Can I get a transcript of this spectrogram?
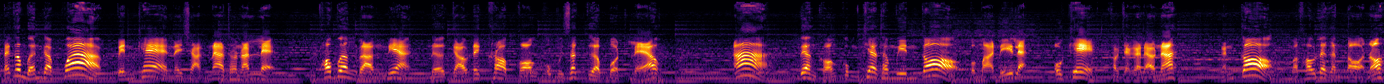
แต่ก็เหมือนกับว่าเป็นแค่ในฉากหน้าเท่านั้นแหละ เพราะเบื้องหลังเนี่ยเนอร์เกาได้ครอบครองกลุ่มไปสักเกือบหมดแล้วอ่าเรื่องของกลุ่มเที่ยวทมินก็ประมาณนี้แหละ โอเค เข้าใจกันแล้วนะ งั้นก็มาเข้าเรื่องกันต่อเนาะ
